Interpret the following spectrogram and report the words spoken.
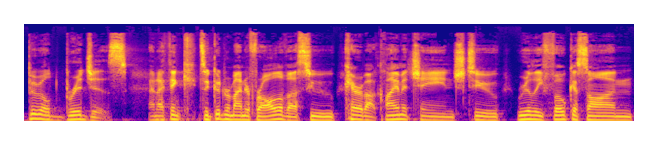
build bridges. And I think it's a good reminder for all of us who care about climate change to really focus on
